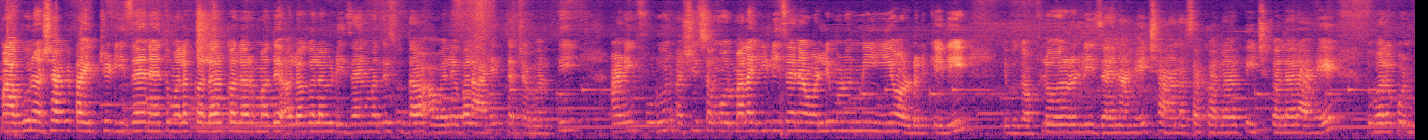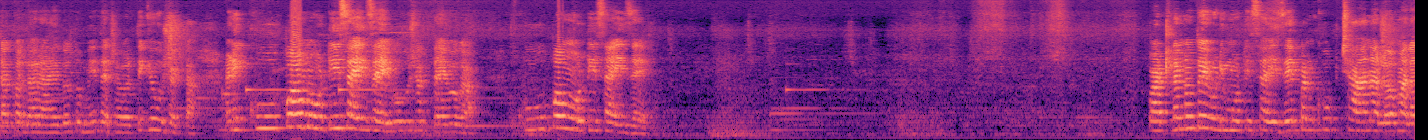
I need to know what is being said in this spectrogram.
मागून अशा टाईपची डिझाईन आहे. तुम्हाला कलर कलरमध्ये अलग अलग डिझाईन मध्ये सुद्धा अवेलेबल आहेत त्याच्यावरती. आणि पुढून अशी समोर मला ही डिझाईन आवडली म्हणून मी ही ऑर्डर केली. हे बघा फ्लोरल डिझाईन आहे छान असा कलर पीच कलर आहे. तुम्हाला कोणता कलर आहे तो तुम्ही त्याच्यावरती घेऊ शकता. आणि खूप मोठी साईज आहे बघू शकता बघा. खूप मोठी साईज आहे. वाटलं नव्हतं एवढी मोठी साईज आहे पण खूप छान आलं. मला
